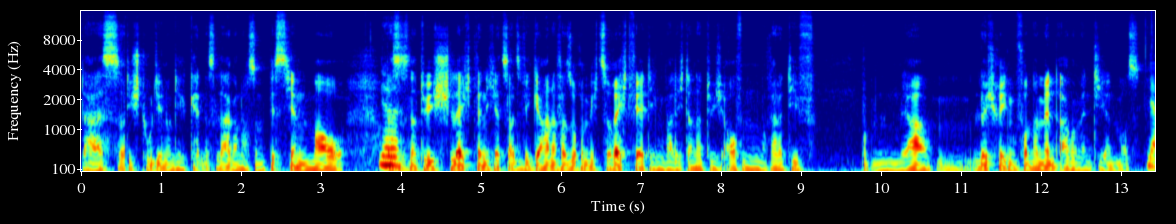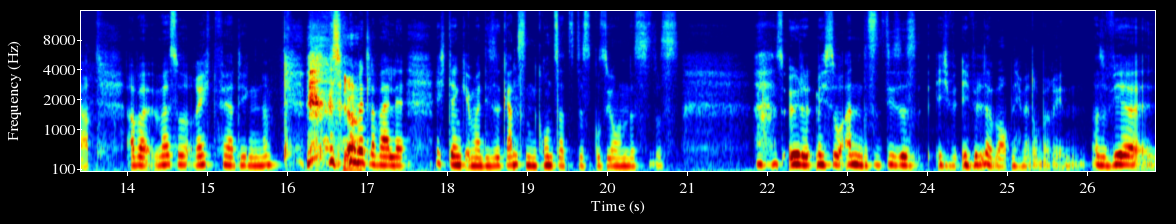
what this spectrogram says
da ist äh, die Studien und die Kenntnislage noch so ein bisschen mau. Ja. Das ist natürlich schlecht, wenn ich jetzt als Veganer versuche, mich zu rechtfertigen, weil ich dann natürlich auf einem relativ ja, löchrigen Fundament argumentieren muss. Ja, aber weißt du, rechtfertigen, ne? also ja. mittlerweile, ich denke immer, diese ganzen Grundsatzdiskussionen, das, das es ödet mich so an. Das ist dieses, ich, ich will da überhaupt nicht mehr drüber reden. Also wir,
